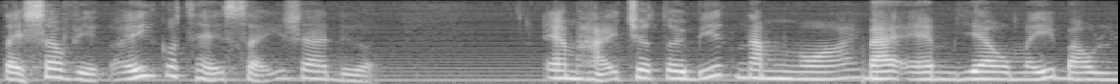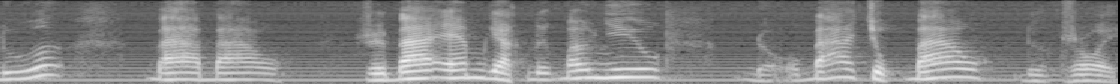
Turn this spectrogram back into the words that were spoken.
tại sao việc ấy có thể xảy ra được. Em hãy cho tôi biết năm ngoái ba em gieo mấy bao lúa, ba bao. Rồi ba em gặt được bao nhiêu? Độ ba chục bao. Được rồi,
